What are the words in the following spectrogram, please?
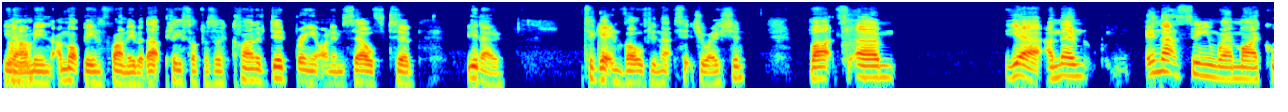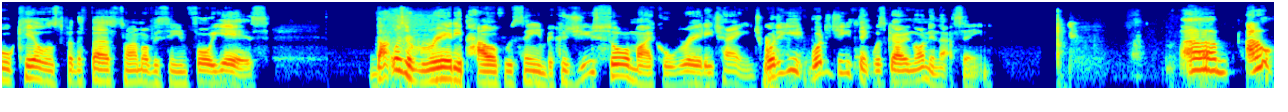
You know, I Uh-huh. mean, I'm not being funny, but that police officer kind of did bring it on himself to, you know, to get involved in that situation. But um, yeah, and then in that scene where Michael kills for the first time, obviously in four years, that was a really powerful scene because you saw Michael really change. What do you what did you think was going on in that scene? Um, I don't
